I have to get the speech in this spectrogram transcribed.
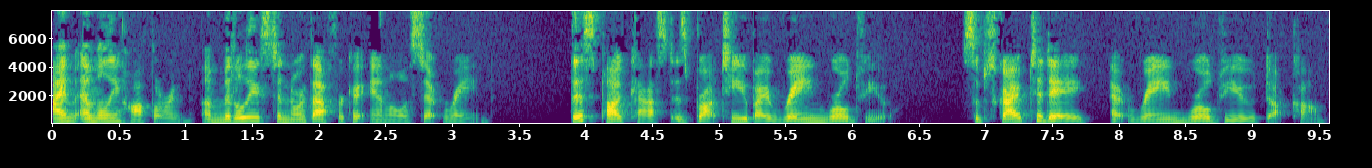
I'm Emily Hawthorne, a Middle East and North Africa analyst at RANE. This podcast is brought to you by RANE Worldview. Subscribe today at raneworldview.com.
